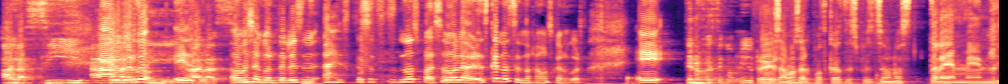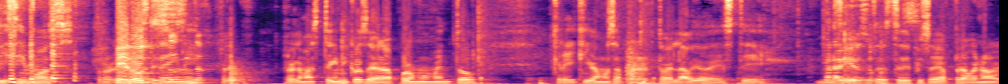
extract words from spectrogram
A las sí, a el las gordo. sí, eh, a las vamos a sí. contarles. un- Ah, es que eso nos pasó. La verdad es que nos enojamos con el gordo. Eh, Te enojaste conmigo. Regresamos al podcast después de unos tremendísimos problemas, Pedotes. técni- Susto. pre- problemas técnicos. De verdad, por un momento creí que íbamos a parar todo el audio de este, de Maravilloso este, de este episodio. Pero bueno,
